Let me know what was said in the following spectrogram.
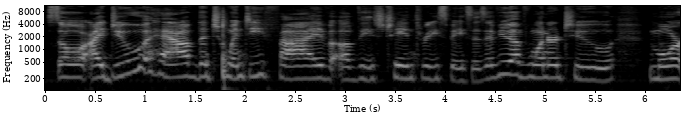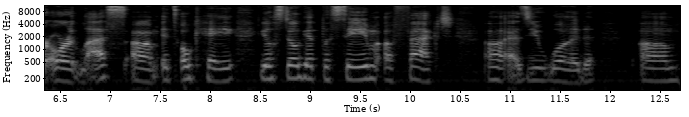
So I do have the 25 of these chain three spaces. If you have one or two more or less, um, it's okay. You'll still get the same effect uh, as you would um,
